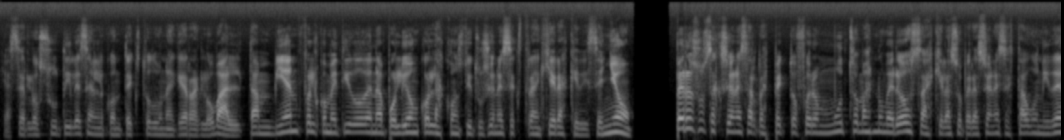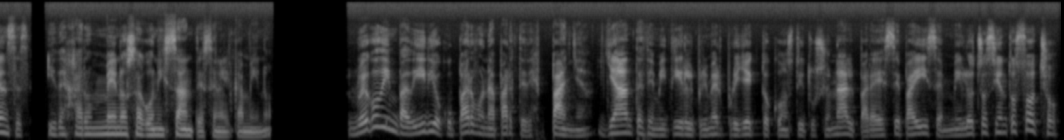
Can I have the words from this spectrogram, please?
y hacerlos útiles en el contexto de una guerra global. También fue el cometido de Napoleón con las constituciones extranjeras que diseñó, pero sus acciones al respecto fueron mucho más numerosas que las operaciones estadounidenses y dejaron menos agonizantes en el camino. Luego de invadir y ocupar buena parte de España, ya antes de emitir el primer proyecto constitucional para ese país en 1808,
